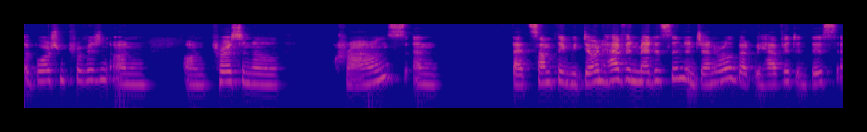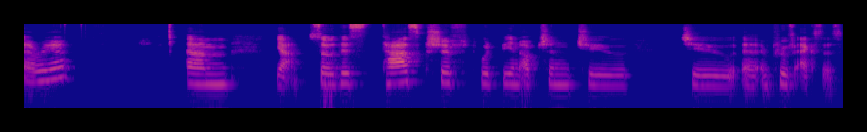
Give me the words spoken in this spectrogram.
abortion provision on on personal grounds and that's something we don't have in medicine in general but we have it in this area um, yeah so this task shift would be an option to to uh, improve access.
